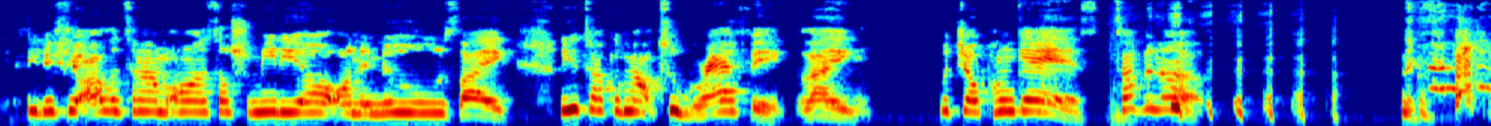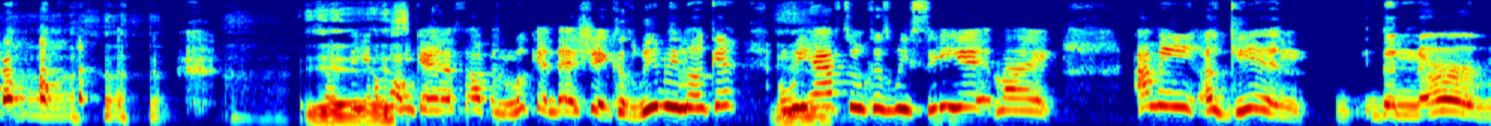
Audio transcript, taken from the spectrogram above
You see this shit all the time on social media, on the news, like you talking about too graphic. Like, with your punk ass. Toughen up. Yeah, See your punk ass up and look at that shit because we be looking, but we have to because we see it. Like, I mean, again, the nerve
